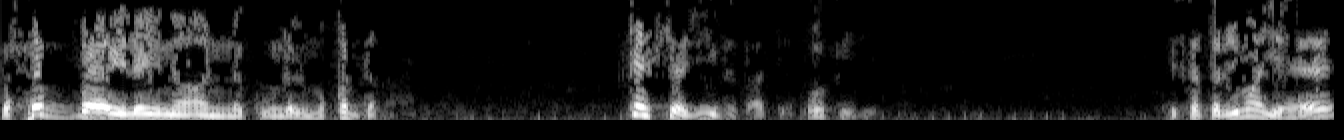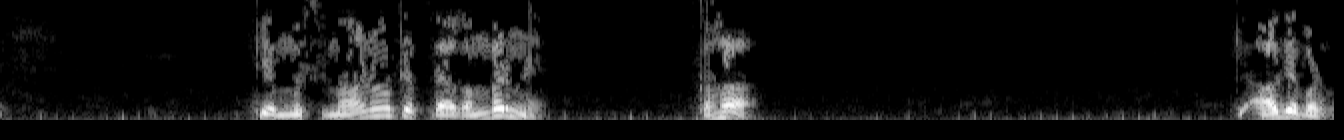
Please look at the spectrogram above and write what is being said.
فحب الینا ان نکون المقدم کیسی عجیب ہے بات غور کیجیے۔ اس کا ترجمہ یہ ہے کہ مسلمانوں کے پیغمبر نے کہا کہ آگے بڑھو۔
